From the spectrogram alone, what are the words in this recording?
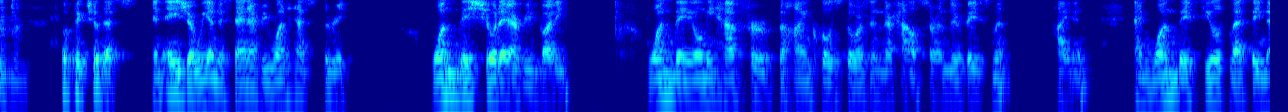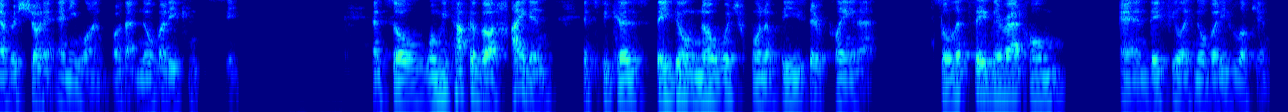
Mm-hmm. So, picture this in Asia, we understand everyone has three one they show to everybody, one they only have for behind closed doors in their house or in their basement, hiding and one they feel that they never show to anyone or that nobody can see. And so when we talk about hiding, it's because they don't know which one of these they're playing at. So let's say they're at home and they feel like nobody's looking.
